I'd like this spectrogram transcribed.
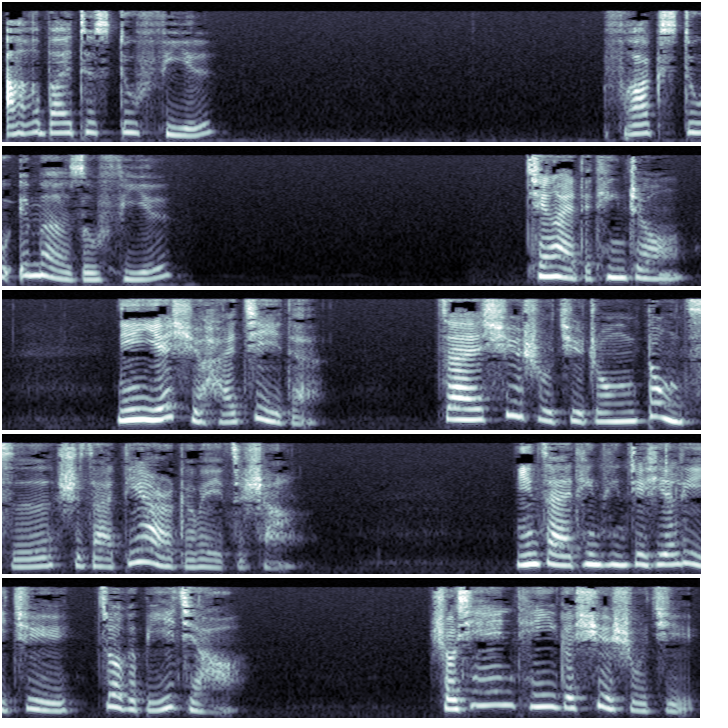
Arbeitest du viel? Frags du immer so viel? 亲爱的听众，您也许还记得，在叙述句中，动词是在第二个位子上。您再听听这些例句，做个比较。首先听一个叙述句，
